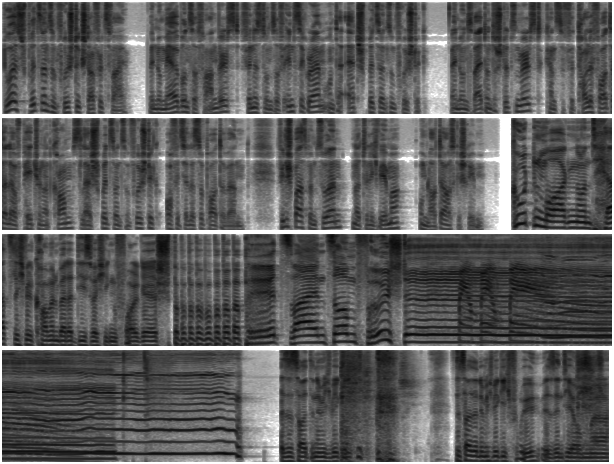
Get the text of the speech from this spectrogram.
Du hast Spritzwein zum Frühstück Staffel 2. Wenn du mehr über uns erfahren willst, findest du uns auf Instagram unter Spritzwein zum Frühstück. Wenn du uns weiter unterstützen willst, kannst du für tolle Vorteile auf patreon.com slash Spritzwein zum Frühstück offizieller Supporter werden. Viel Spaß beim Zuhören und natürlich wie immer, um Laute ausgeschrieben. Guten Morgen und herzlich willkommen bei der dieswöchigen Folge Spritzwein zum Frühstück. Es ist heute nämlich wirklich, es ist heute nämlich wirklich früh. Wir sind hier um, äh,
